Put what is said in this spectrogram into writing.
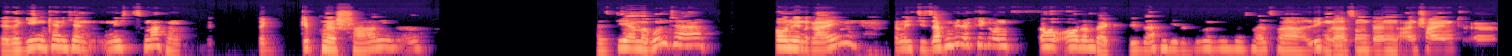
Ja, dagegen kann ich ja nichts machen. Der gibt mir Schaden. Also die einmal runter, hauen den rein, damit ich die Sachen wieder kriege und hau, hau dann weg. Die Sachen, die da drüber sind, müssen wir erstmal liegen lassen, denn anscheinend äh,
